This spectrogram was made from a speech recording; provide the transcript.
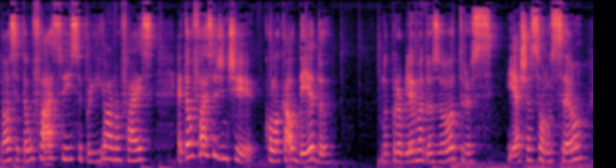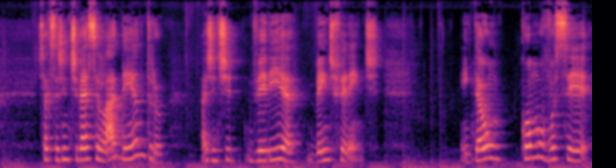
Nossa, é tão fácil isso, por que ela não faz? É tão fácil a gente colocar o dedo no problema dos outros e achar solução. Só que se a gente tivesse lá dentro, a gente veria bem diferente. Então, como você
